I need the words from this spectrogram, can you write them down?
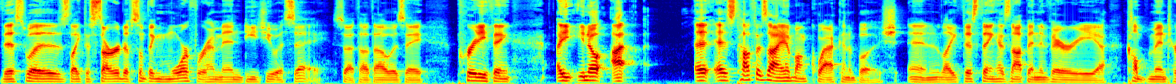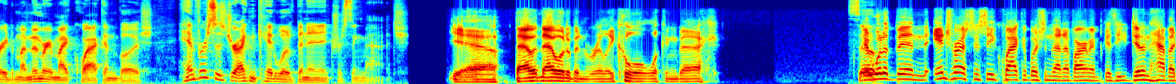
this was like the start of something more for him in DGUSA. So I thought that was a pretty thing. I, you know, I as tough as I am on Quack and a Bush, and like this thing has not been very uh, complimentary to my memory, of Mike Bush. Him versus Dragon Kid would have been an interesting match. Yeah, that that would have been really cool looking back. So it would have been interesting to see Quackenbush in that environment because he didn't have a.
